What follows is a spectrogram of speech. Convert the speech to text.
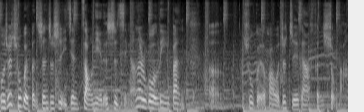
我觉得出轨本身就是一件造孽的事情啊。那如果我另一半呃出轨的话，我就直接跟他分手吧。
